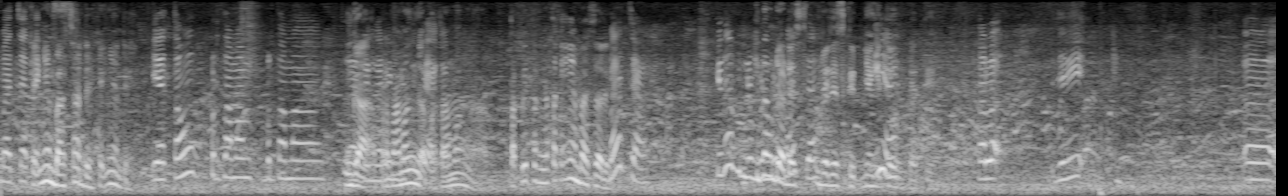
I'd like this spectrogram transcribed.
baca teks kayaknya baca deh kayaknya deh ya kamu pertama pertama enggak pertama enggak kan? pertama enggak tapi ternyata kayaknya baca deh baca kita bener-bener kita udah ada udah ada skripnya gitu Iya. berarti kalau jadi eh,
